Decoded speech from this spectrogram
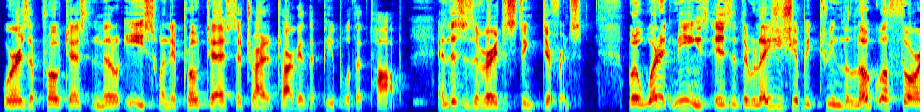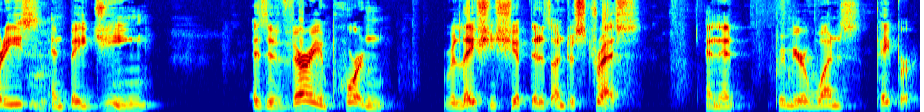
whereas the protests in the Middle East, when they protest, they're trying to target the people at the top. And this is a very distinct difference. But what it means is that the relationship between the local authorities and Beijing is a very important relationship that is under stress. And in Premier Wen's paper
